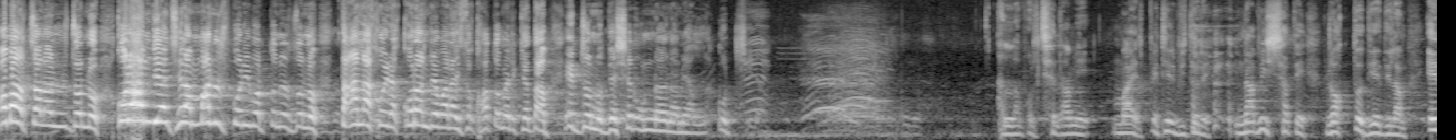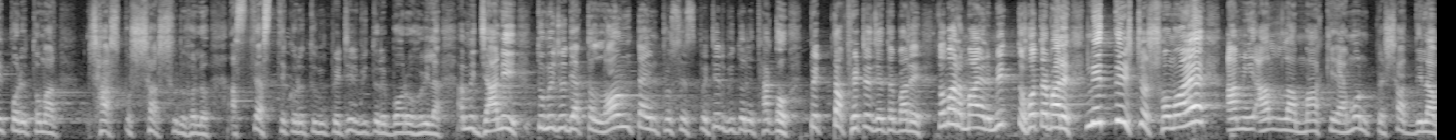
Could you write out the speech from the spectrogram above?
সমাজ চালানোর জন্য, কোরআন দিয়েছিলাম মানুষ পরিবর্তনের জন্য। তা না কইরা কোরআন রে বানাইছো খতমের কেতাব। এর জন্য দেশের উন্নয়ন আমি আল্লাহ করছি না। আল্লাহ বলছেন, আমি মায়ের পেটের ভিতরে নাভির সাথে রক্ত দিয়ে দিলাম। এরপরে তোমার শ্বাস প্রশ্বাস শুরু হলো। আস্তে আস্তে করে তুমি পেটের ভিতরে বড় হইলা। আমি জানি তুমি যদি একটা লং টাইম প্রসেস পেটের ভিতরে থাকো, পেটটা ফেটে যেতে পারে, তোমার মায়ের মৃত্যু হতে পারে। নির্দিষ্ট সময়ে আমি আল্লাহ মাকে এমন প্রেসার দিলাম,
